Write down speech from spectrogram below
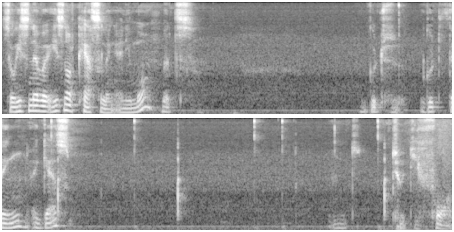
So he's never he's not castling anymore that's good good thing I guess 2d4.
